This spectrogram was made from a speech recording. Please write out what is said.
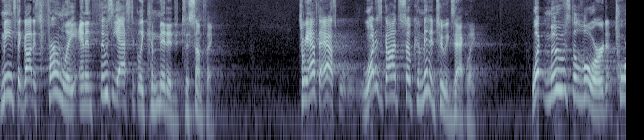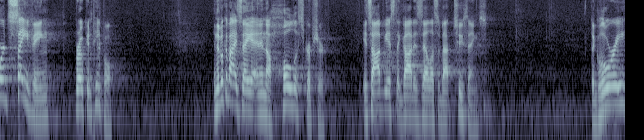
means that God is firmly and enthusiastically committed to something. So we have to ask what is God so committed to exactly? What moves the Lord towards saving broken people? In the book of Isaiah and in the whole of Scripture, it's obvious that God is zealous about two things the glory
